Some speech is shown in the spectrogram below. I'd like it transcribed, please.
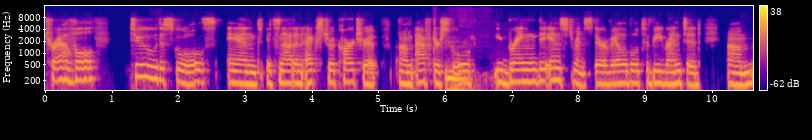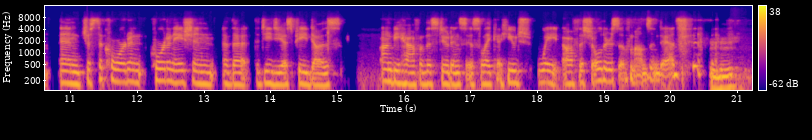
travel to the schools and it's not an extra car trip um, after mm-hmm. school. Mm. You bring the instruments, they're available to be rented. Um, and just the coordin- coordination that the DGSP does on behalf of the students is like a huge weight off the shoulders of moms and dads. mm-hmm.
